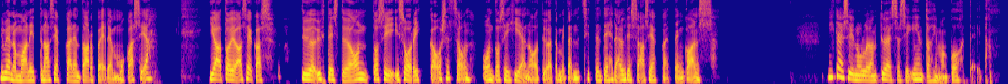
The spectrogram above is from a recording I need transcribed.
nimenomaan niiden asiakkaiden tarpeiden mukaisia. Ja toi asiakas työ, yhteistyö on tosi iso rikkaus, että se on, on tosi hienoa työtä, mitä nyt sitten tehdään yhdessä asiakkaiden kanssa. Mikä sinulle on työssäsi intohimon kohteita?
